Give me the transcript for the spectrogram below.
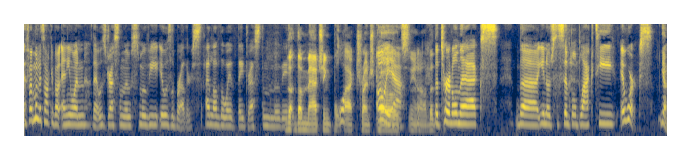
If I'm going to talk about anyone that was dressed in this movie, it was the brothers. I love the way that they dressed in the movie. The the matching black trench coats. Oh, coats, yeah. you know, the, the turtlenecks, the, you know, just a simple black tee. It works. yeah,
